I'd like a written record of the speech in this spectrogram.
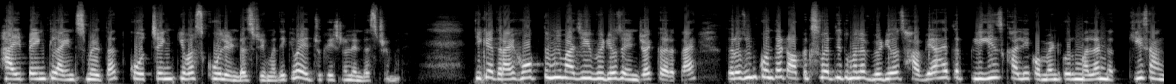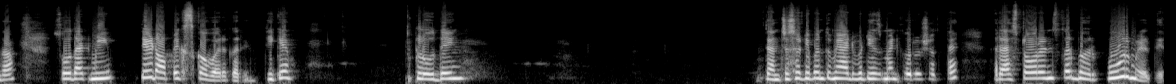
हाय पेईंग क्लायंट्स मिळतात कोचिंग किंवा स्कूल इंडस्ट्रीमध्ये किंवा एज्युकेशनल इंडस्ट्रीमध्ये ठीक आहे? तर आय होप तुम्ही माझी व्हिडिओज एन्जॉय करताय. तर अजून कोणत्या टॉपिक्स वरती तुम्हाला व्हिडिओज हवे आहे तर प्लीज खाली कमेंट करून मला नक्की सांगा. सो दॅट मी ते टॉपिक्स कव्हर करेन. ठीक आहे? क्लोदिंग त्यांच्यासाठी पण तुम्ही ऍडव्हर्टिजमेंट करू शकताय. रेस्टॉरंट्स तर भरपूर मिळतील.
